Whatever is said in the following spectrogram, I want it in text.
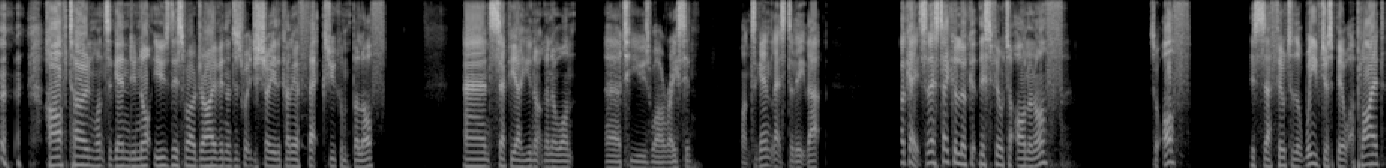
Half tone, once again, do not use this while driving. I just wanted to show you the kind of effects you can pull off. And sepia, you're not going to want uh, to use while racing. Once again, let's delete that. Okay, so let's take a look at this filter on and off. So off, this is a filter that we've just built, applied,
